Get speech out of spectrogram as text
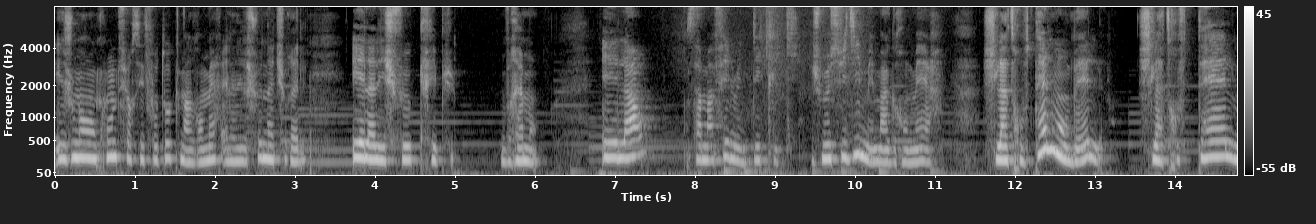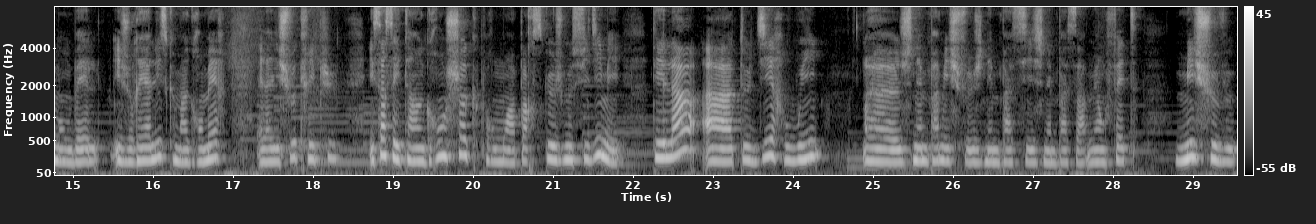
et je me rends compte sur cette photo que ma grand-mère, elle a les cheveux naturels, et elle a les cheveux crépus, vraiment. Et là, ça m'a fait le déclic. Je me suis dit, mais ma grand-mère, je la trouve tellement belle. Je la trouve tellement belle. Et je réalise que ma grand-mère, elle a les cheveux crépus. Et ça, ça a été un grand choc pour moi parce que je me suis dit, mais t'es là à te dire, oui, euh, je n'aime pas mes cheveux, je n'aime pas ci, je n'aime pas ça. Mais en fait, mes cheveux,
